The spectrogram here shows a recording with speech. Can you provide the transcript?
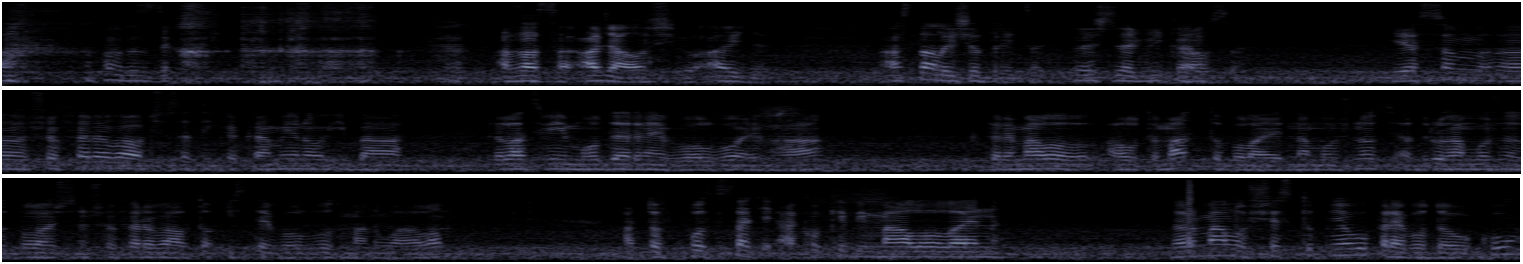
a, a zase, a ďalšiu, a ide. A stále išiel 30, vieš, jak v Ikaruse. Ja som uh, šoferoval, čo sa týka kamionov, iba relatívne moderné Volvo FH, ktoré malo automat, to bola jedna možnosť. A druhá možnosť bola, že som šoferoval to isté Volvo s manuálom. A to v podstate ako keby malo len normálnu 6-stupňovú prevodovku,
